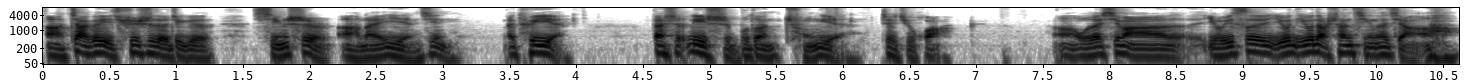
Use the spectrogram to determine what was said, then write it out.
啊，价格以趋势的这个形式啊来演进来推演，但是历史不断重演这句话，啊，我在喜马有一次有有点煽情的讲啊，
